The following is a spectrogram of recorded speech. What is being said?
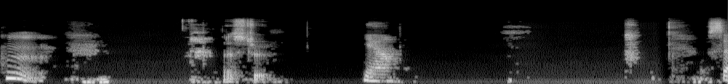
Hmm. That's true. Yeah. So,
